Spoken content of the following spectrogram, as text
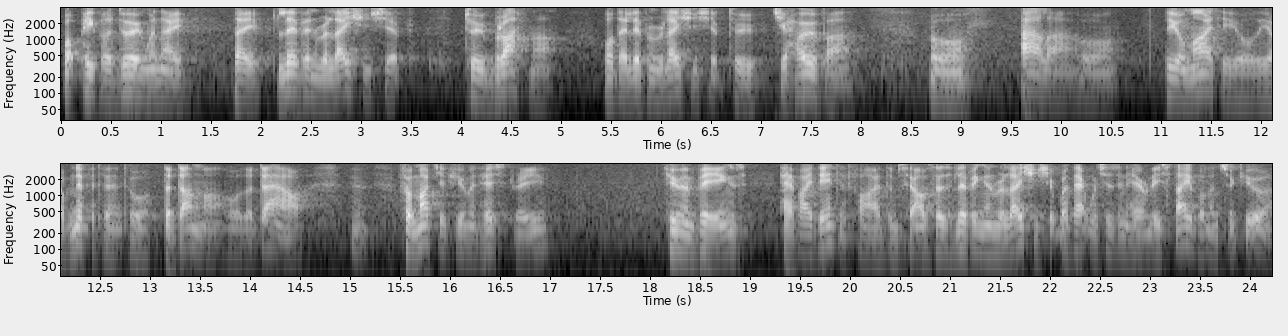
what people are doing when they, they live in relationship to Brahma, or they live in relationship to Jehovah, or Allah, or the Almighty or the Omnipotent or the Dhamma or the Tao. For much of human history, human beings have identified themselves as living in relationship with that which is inherently stable and secure.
